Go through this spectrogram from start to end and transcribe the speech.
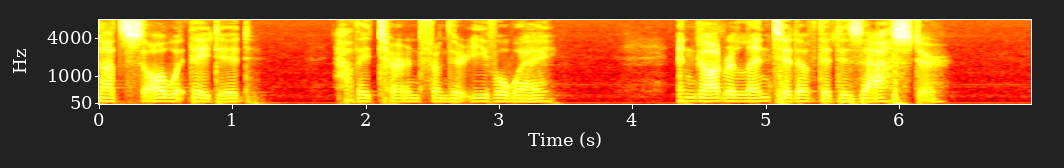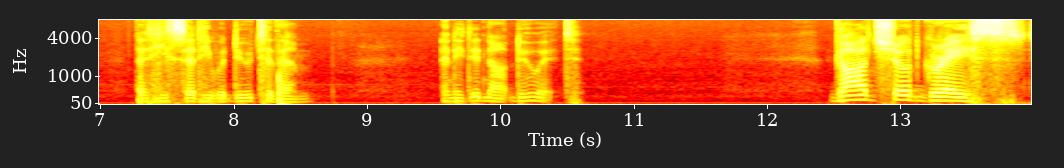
God saw what they did how they turned from their evil way. And God relented of the disaster that He said He would do to them. And He did not do it. God showed grace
